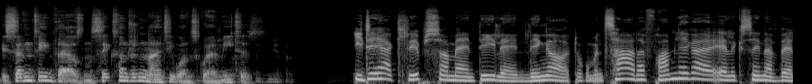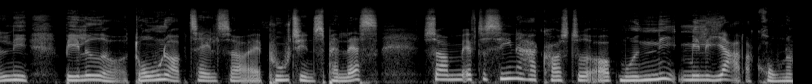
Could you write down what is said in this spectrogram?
is 17,691 square meters. I det her klip, som er en del af en længere dokumentar, der fremlægger Alexander Valny billeder og droneoptagelser af Putins palads, som efter sine har kostet op mod 9 milliarder kroner.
